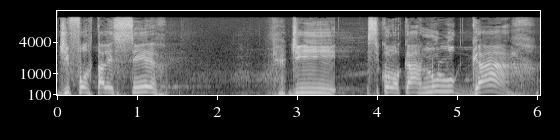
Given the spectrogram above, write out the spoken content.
de fortalecer, de se colocar no lugar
